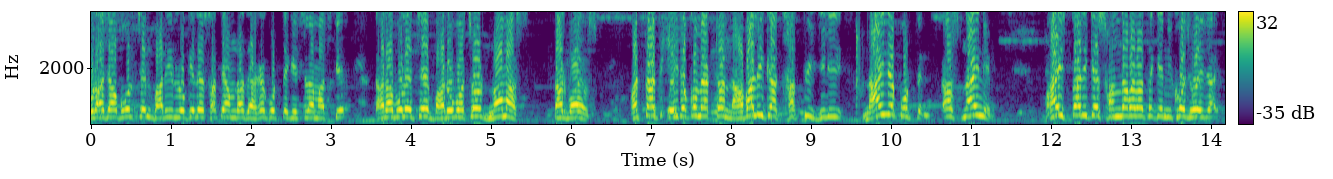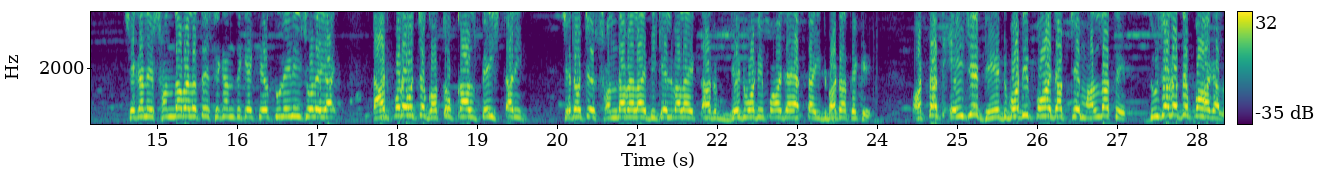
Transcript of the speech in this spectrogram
ওরা যা বলছেন, বাড়ির লোকেদের সাথে আমরা দেখা করতে গেছিলাম আজকে। তারা বলেছে বারো বছর, ন মাস তার বয়স। অর্থাৎ এইরকম একটা নাবালিকা ছাত্রী যিনি নাইনে পড়তেন ক্লাস নাইনে বাইশ তারিখে সন্ধ্যাবেলা থেকে নিখোঁজ হয়ে যায়। সেখানে সন্ধ্যাবেলাতে সেখান থেকে কেউ তুলে নিয়ে চলে যায়। তারপরে হচ্ছে গতকাল তেইশ তারিখ, সেটা হচ্ছে সন্ধ্যাবেলায়, বিকেলবেলায় তার ডেড বডি পাওয়া যায় একটা ইটভাটা থেকে। অর্থাৎ এই যে ডেড বডি পাওয়া যাচ্ছে মালদাতে, দু জায়গাতে পাওয়া গেল।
